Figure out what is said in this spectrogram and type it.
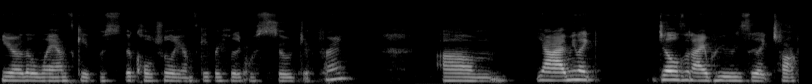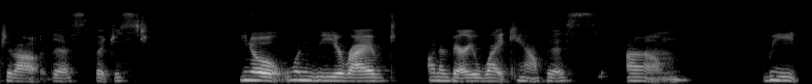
you know, the landscape was the cultural landscape, I feel like was so different. Um, yeah, I mean, like Dills and I previously like talked about this, but just, you know, when we arrived on a very white campus, um, we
